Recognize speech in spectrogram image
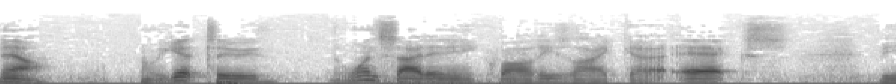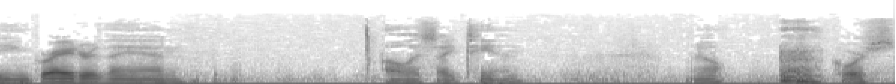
Now, when we get to the one-sided inequalities like uh, x being greater than, oh, let's say 10, well, of course,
